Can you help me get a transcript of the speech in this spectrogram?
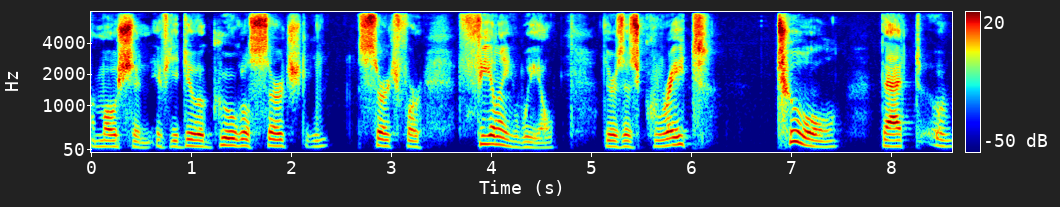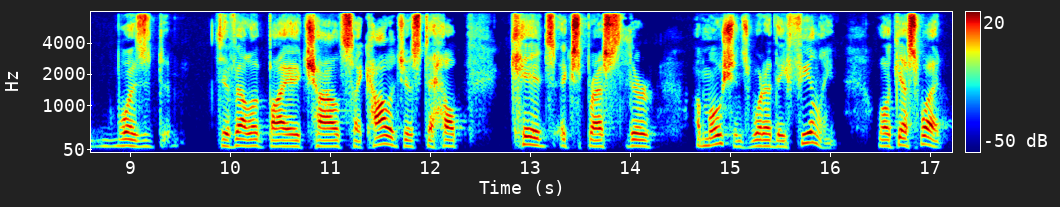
emotion. If you do a Google search search for feeling wheel, there's this great tool that was d- developed by a child psychologist to help kids express their emotions. What are they feeling? Well, guess what?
